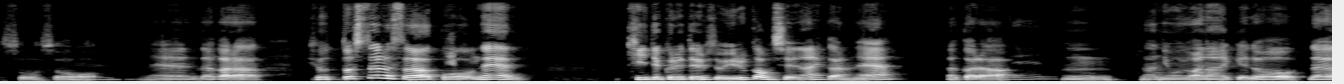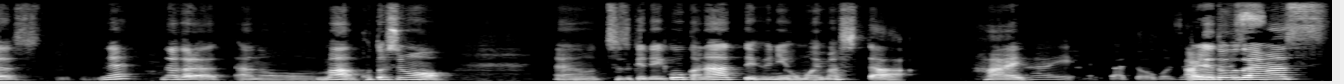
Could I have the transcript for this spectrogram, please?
そうそう。ね。だから、ひょっとしたらさ、こうね、聞いてくれてる人いるかもしれないからね。だから、ねうん、何も言わないけど、だから、ね、だから、あの、まあ、今年も、あの、続けていこうかなっていうふうに思いました。はい。はい、ありがとうございます。ありがとうございます。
